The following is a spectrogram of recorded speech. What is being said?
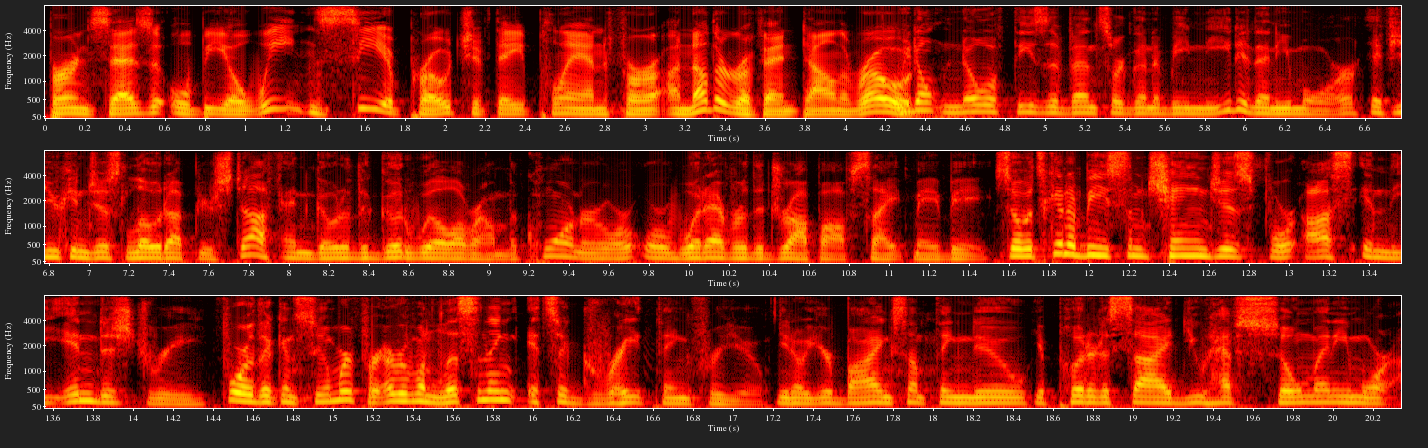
Burns says it will be a wait-and-see approach if they plan for another event down the road. We don't know if these events are going to be needed anymore if you can just load up your stuff and go to the Goodwill around the corner or, or whatever the drop off site may be. So it's going to be some changes for us in the industry. For the consumer, for everyone listening, it's a great thing for you. You know, you're buying something new, you put it aside, you have so many more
